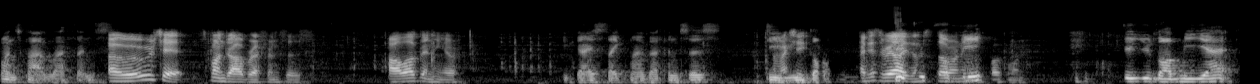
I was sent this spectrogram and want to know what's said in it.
SpongeBob reference. Oh shit! SpongeBob references. All up in here. You guys like my references? Do I'm you actually- love, I just realized I'm still running Pokemon. Do you love me yet?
